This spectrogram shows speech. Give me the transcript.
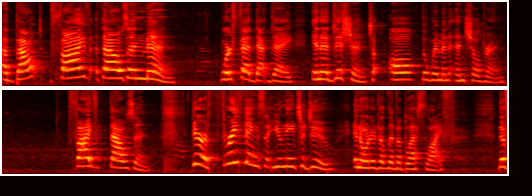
About 5,000 men were fed that day, in addition to all the women and children. 5,000. There are three things that you need to do in order to live a blessed life. The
